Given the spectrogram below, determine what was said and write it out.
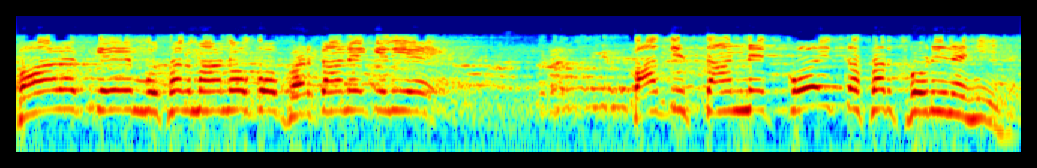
भारत के मुसलमानों को भड़काने के लिए पाकिस्तान ने कोई कसर छोड़ी नहीं है।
